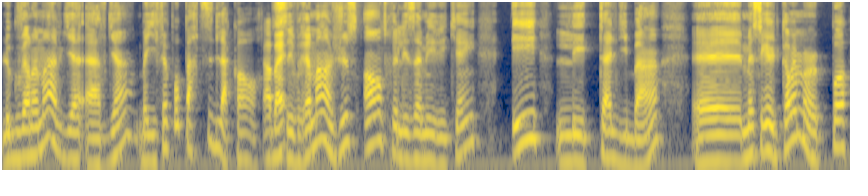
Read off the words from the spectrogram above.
le gouvernement afghan, afghan, ben, il fait pas partie de l'accord. Ah ben. C'est vraiment juste entre les Américains et les talibans. Euh, mais c'est quand même un pas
